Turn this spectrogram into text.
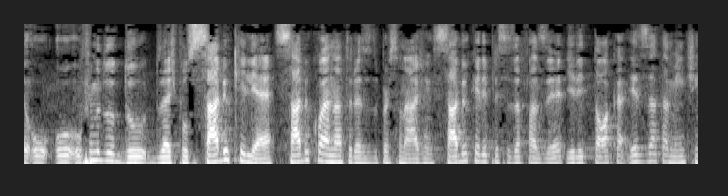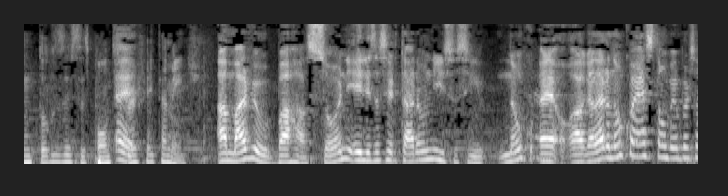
o, o, o filme do, do, do Deadpool sabe o que ele é, sabe qual é a natureza do personagem, sabe o que ele precisa fazer, e ele toca exatamente em todos esses pontos É. perfeitamente. A Marvel barra Sony, eles acertaram nisso, assim. Não, é, a galera não conhece tão bem o personagem.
